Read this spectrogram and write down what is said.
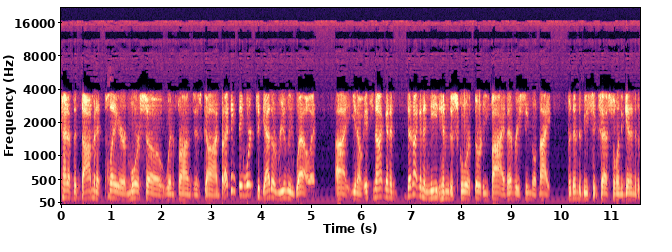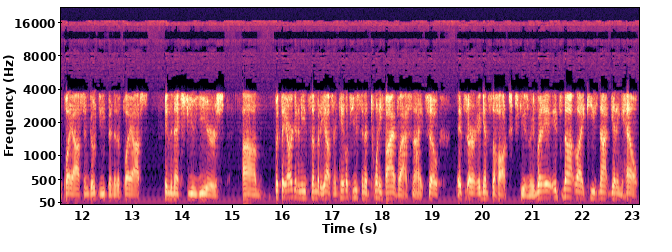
kind of the dominant player more so when Franz is gone. But I think they work together really well, and uh, you know, it's not going to, they're not going to need him to score 35 every single night for them to be successful and to get into the playoffs and go deep into the playoffs in the next few years. Um, but they are going to need somebody else. I mean, Caleb Houstan had 25 last night, so it's or against the Hawks, excuse me. But it's not like he's not getting help.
